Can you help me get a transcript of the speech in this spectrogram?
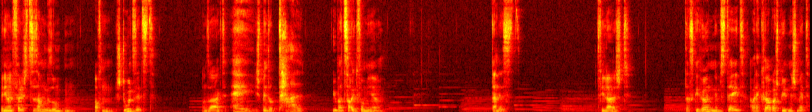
Wenn jemand völlig zusammengesunken auf einem Stuhl sitzt und sagt, hey, ich bin total überzeugt von mir, dann ist vielleicht das Gehirn dem State, aber der Körper spielt nicht mit.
